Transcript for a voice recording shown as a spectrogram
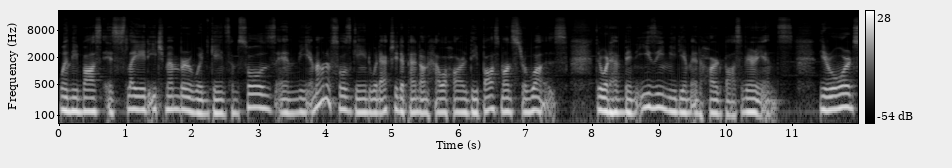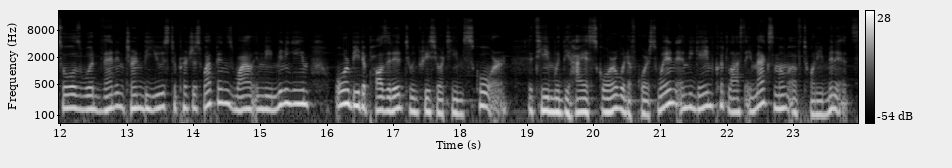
When the boss is slayed, each member would gain some souls, and the amount of souls gained would actually depend on how hard the boss monster was. There would have been easy, medium, and hard boss variants. The reward souls would then in turn be used to purchase weapons while in the minigame or be deposited to increase your team's score. The team with the highest score would of course win, and the game could last a maximum of 20 minutes.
